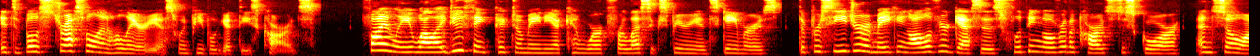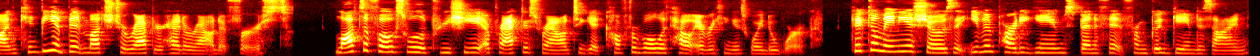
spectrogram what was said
It's both stressful and hilarious when people get these cards. Finally, while I do think Pictomania can work for less experienced gamers, the procedure of making all of your guesses, flipping over the cards to score, and so on can be a bit much to wrap your head around at first. Lots of folks will appreciate a practice round to get comfortable with how everything is going to work. Pictomania shows that even party games benefit from good game design,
